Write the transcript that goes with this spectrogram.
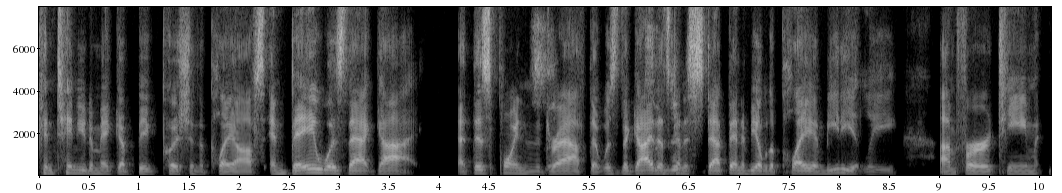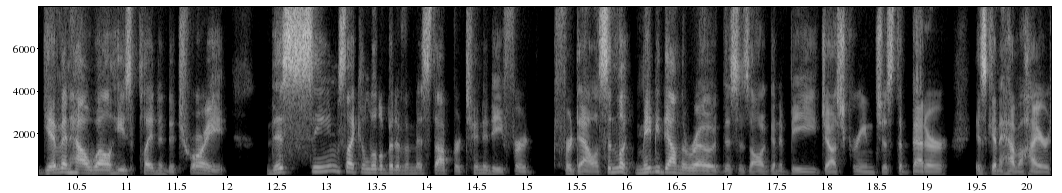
continue to make a big push in the playoffs. And Bey was that guy at this point in the draft that was the guy that's going to step in and be able to play immediately um, for a team. Given how well he's played in Detroit, this seems like a little bit of a missed opportunity for for Dallas. And look, maybe down the road, this is all going to be Josh Green just a better is going to have a higher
